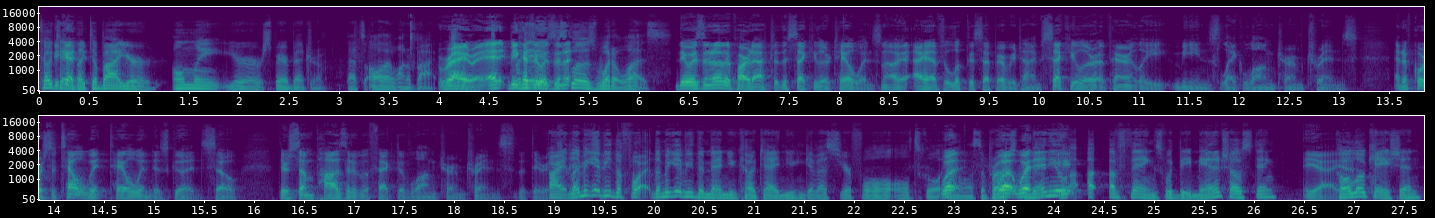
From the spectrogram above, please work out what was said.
Coach, Because- I'd like to buy your only your spare bedroom. That's all I want to buy. right, right, and because it was didn't an, what it was. There was another part after the secular tailwinds. Now I, I have to look this up every time. Secular apparently means like long term trends, and of course, a tailwind tailwind is good. So there's some positive effect of long term trends that they're. All right, let me give you the four, let me give you the menu, Cote, and you can give us your full old school What- analyst approach. what- what- menu it- of things would be managed hosting, yeah, yeah. co-location,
